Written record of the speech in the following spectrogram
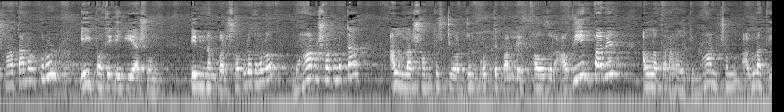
সৎ আমল করুন, এই পথে এগিয়ে আসুন। তিন নম্বর সফলতা হলো মহান সফলতা। আল্লাহর সন্তুষ্টি অর্জন করতে পারলে ফৌজুল আদিম পাবেন। আল্লাহ তালা আমাদেরকে মহান আল্লাহকে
